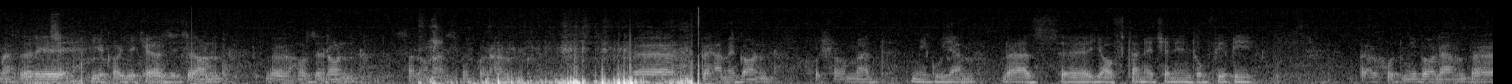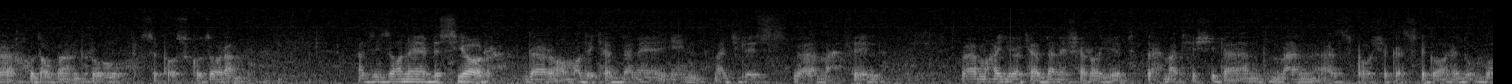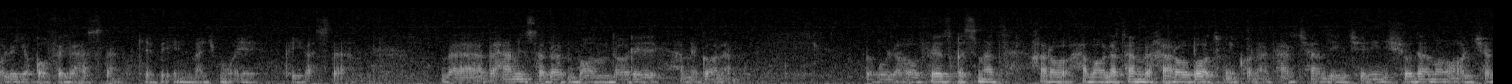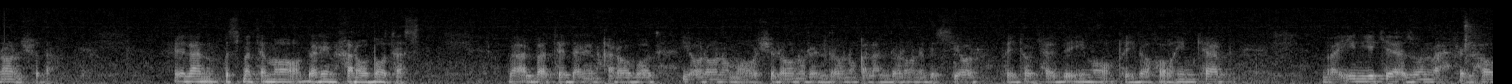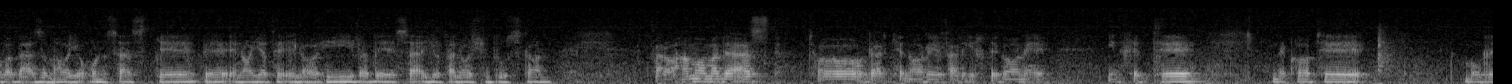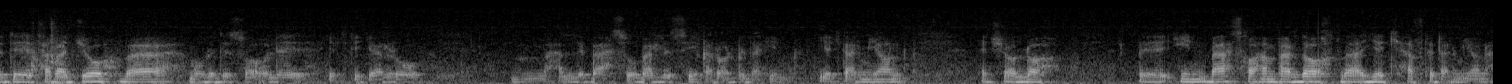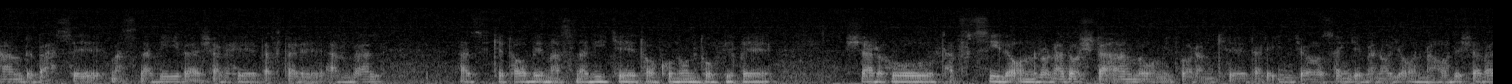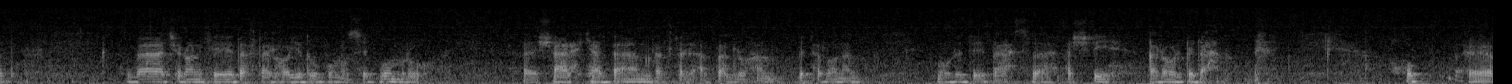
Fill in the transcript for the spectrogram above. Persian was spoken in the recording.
محضر یکا یک عزیزان و حاضران سلام عرض می‌کنم و به همگان خوش آمد می‌گویم و از یافتن چنین توفیقی بر خود میبالم و خداوند رو سپاس گذارم عزیزان بسیار در آماده کردن این مجلس و محفل و مهیا کردن شرایط زحمت کشیدند. من از پاشکستگان دنباله قافله هستم که به این مجموعه پیوستم و به همین سبب وامدار همگانم. به قول حافظ قسمت حوالتم به خرابات می کند هرچند این چنین شدم و آنچنان شدم. فعلا قسمت ما در این خرابات است. و البته در این خرابات یاران و معاشران و رندان و قلندران بسیار پیدا کرده ایم و پیدا خواهیم کرد. و این یکی از اون محفل ها و بعضم های اونس است که به عنایت الهی و به سعی و تلاش دوستان فراهم آمده است تا در کنار فرهیختگان این خطه نکات مورد توجه و مورد سوال یکدیگر رو محل بحث و بررسی قرار بدهیم. یک در میان انشاءالله به این بحث خواهم پرداخت و یک هفته در میان هم به بحث مصنوی و شرح دفتر اول از کتاب مصنوی که تا کنون توفیق شرح و تفصیل آن را نداشتم و امیدوارم که در اینجا سنگ بنای آن نهاده شود و چنان که دفترهای دوم و سوم رو شرح کردم دفتر اول رو هم بتوانم مورد بحث و تشریح قرار بدهم. خب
